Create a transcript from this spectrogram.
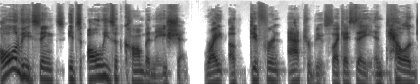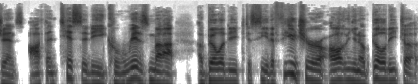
all of these things, it's always a combination, right, of different attributes. Like I say, intelligence, authenticity, charisma, ability to see the future, all, you know, ability to,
